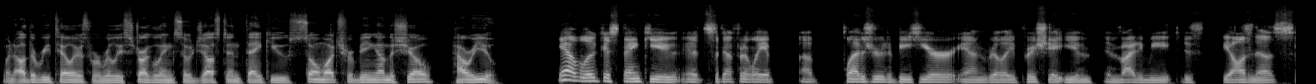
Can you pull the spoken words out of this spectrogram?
when other retailers were really struggling. So, Justin, thank you so much for being on the show. How are you? Yeah, Lucas, thank you. It's definitely a, a pleasure to be here and really appreciate you inviting me to be on this.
